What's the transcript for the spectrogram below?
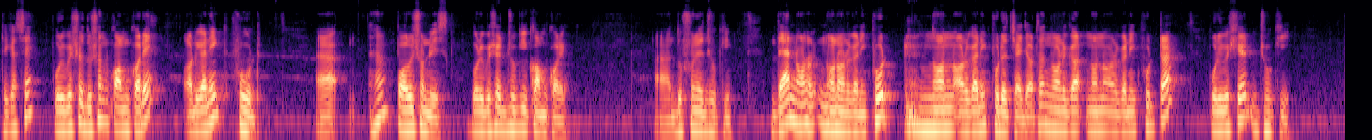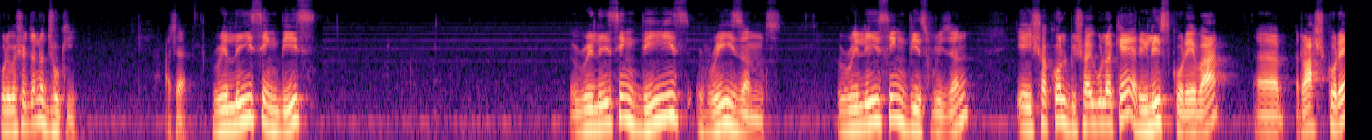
ঠিক আছে? পরিবেশের দূষণ কম করে অর্গানিক ফুড হ্যাঁ পলিউশন রিস্ক পরিবেশের ঝুঁকি কম করে দূষণের ঝুঁকি। Then non organic food non organic ফুডের চাইতে অর্থাৎ নন অর্গানিক ফুডটা পরিবেশের ঝুঁকি, পরিবেশের জন্য ঝুঁকি। আচ্ছা releasing this releasing this reasons releasing this reason এই সকল বিষয়গুলোকে রিলিজ করে বা হ্রাস করে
